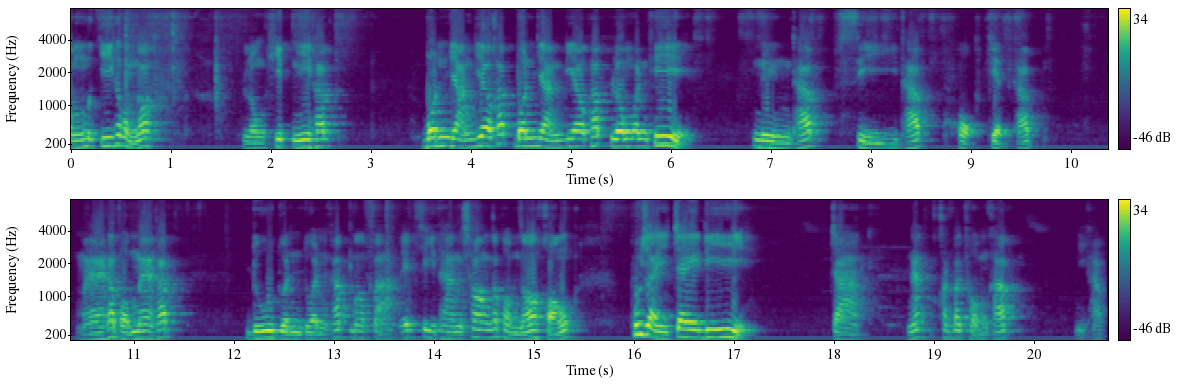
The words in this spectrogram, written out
ลงเมื่อกี้ครับผมเนาะลงคลิปนี้ครับ บนอย่างเดียวครับ บนอย่างเดียวครับ ลงวันที่หนึ่งทับสี่ทับหกเจ็ดครับ มาครับผมมาครับ ดูด่วนๆครับมาฝาก FC ทางช่องครับผมเนาะของผู้ใหญ่ใจดี จากนครปฐมครับนี่ครับ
